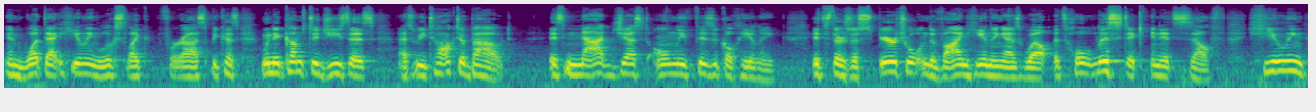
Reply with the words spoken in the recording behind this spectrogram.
and what that healing looks like for us. Because when it comes to Jesus, as we talked about It's not just only physical healing. It's there's a spiritual and divine healing as well. It's holistic in itself. Healing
